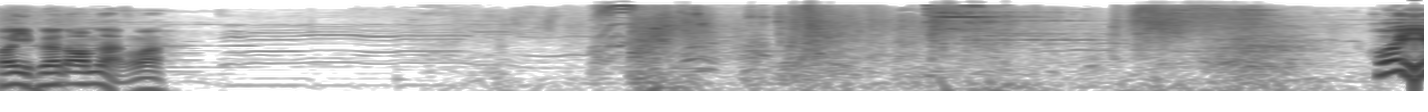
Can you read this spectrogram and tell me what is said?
เขฮ้ยเพื่อนอ้อมหลังว่ะเฮ้ย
